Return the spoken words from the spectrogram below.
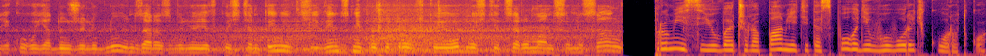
якого я дуже люблю. Він зараз воює в Костянтинівці. Він з Дніпропетровської області, це Роман Самосал. Про місію вечора пам'яті та спогадів говорить коротко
